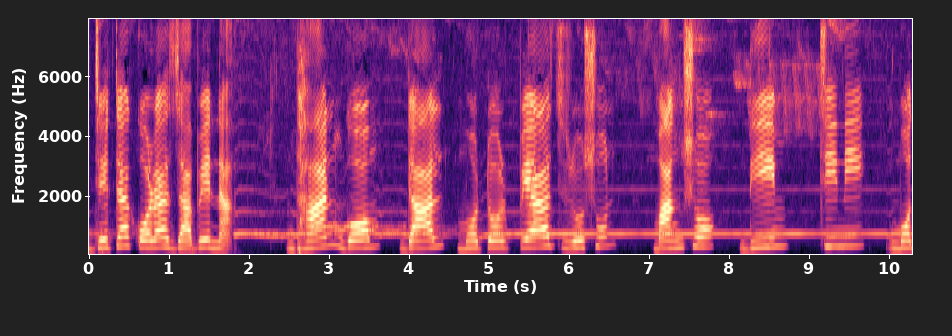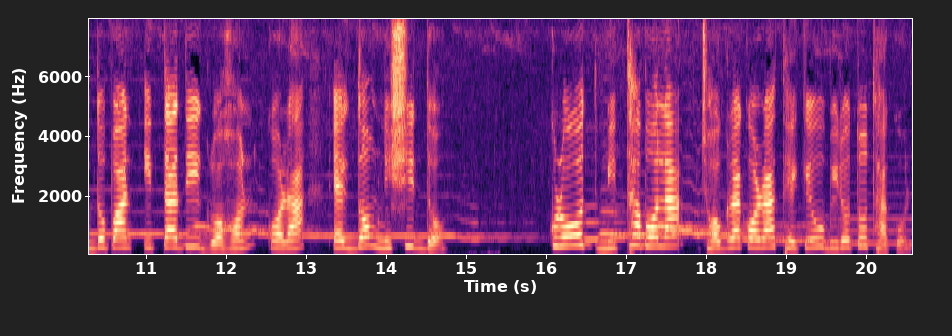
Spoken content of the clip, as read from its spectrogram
যেটা করা যাবে না। ধান, গম, ডাল, মটর, পেঁয়াজ, রসুন, মাংস, ডিম, চিনি, মদ্যপান ইত্যাদি গ্রহণ করা একদম নিষিদ্ধ। ক্রোধ, মিথ্যা বলা, ঝগড়া করা থেকেও বিরত থাকুন।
